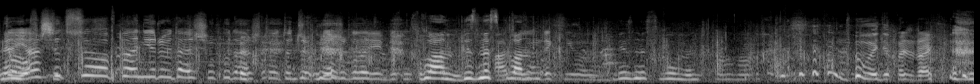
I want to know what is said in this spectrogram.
Не да я мовчи. же все планирую дальше, куда, что. Тут же, у меня же в голове бизнес. План, А тут бізнес-план. он такие, Бізнес-вумен. думаю, где пожрать.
